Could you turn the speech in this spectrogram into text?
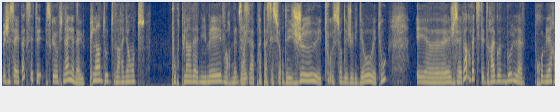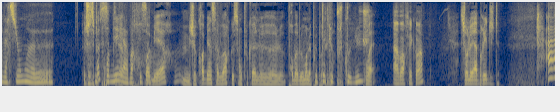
Mais je savais pas que c'était parce qu'au final il y en a eu plein d'autres variantes pour plein d'animés voire même ça Oui. s'est après passé sur des jeux et tout sur des jeux vidéo et tout. Et euh, je savais pas qu'en fait c'était Dragon Ball la première version euh, Je sais pas si c'était la ça. première, mais je crois bien savoir que c'est en tout cas le, le- probablement la plus peut-être le populaire. plus connu Ouais. Avoir fait quoi? Sur le Abridged. ah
